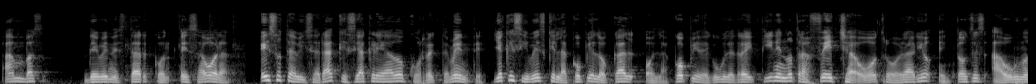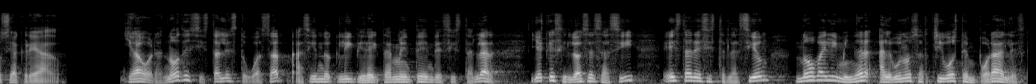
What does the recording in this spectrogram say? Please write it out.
ambas deben estar con esa hora. Eso te avisará que se ha creado correctamente, ya que si ves que la copia local o la copia de Google Drive tienen otra fecha o otro horario, entonces aún no se ha creado. Y ahora, no desinstales tu WhatsApp haciendo clic directamente en desinstalar, ya que si lo haces así, esta desinstalación no va a eliminar algunos archivos temporales.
